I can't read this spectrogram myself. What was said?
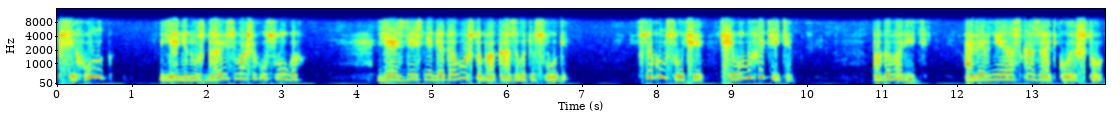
Психолог? Я не нуждаюсь в ваших услугах. Я здесь не для того, чтобы оказывать услуги. В таком случае, чего вы хотите? Поговорить, а вернее рассказать кое-что.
